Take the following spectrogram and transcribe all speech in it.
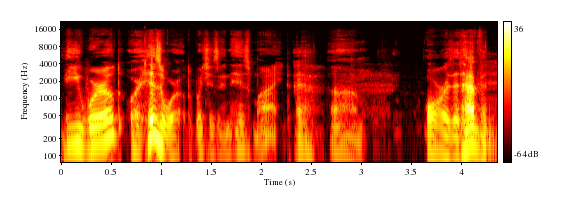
the world or his world, which is in his mind. Yeah. Um, or is it heaven?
